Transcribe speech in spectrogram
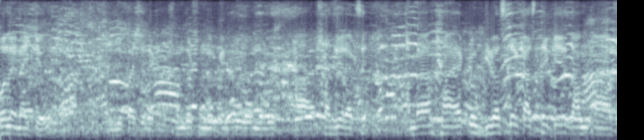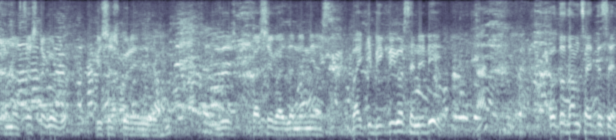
বলে নাই কেউ। এই যে পাশে দেখেন সুন্দর সুন্দর কিন্তু সাজিয়ে রাখছে। আমরা একটু গৃহস্থের কাছ থেকে দাম শোনার চেষ্টা করব বিশেষ করে যে দেখেন এই যে পাশে ভাইজানে নিয়ে আসছে। ভাই কি বিক্রি করছেন এটি? হ্যাঁ? কত দাম চাইতেছেন?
